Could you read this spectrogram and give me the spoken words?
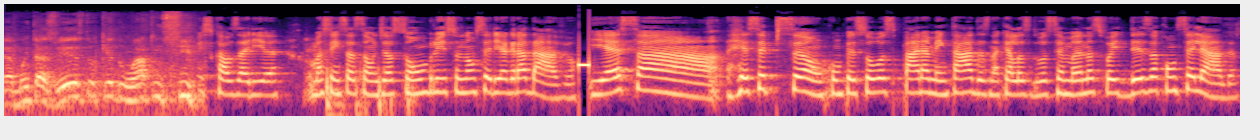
é, muitas vezes, do que de um ato em si. Isso causaria uma sensação de assombro e isso não seria agradável. E essa recepção com pessoas paramentadas naquelas duas semanas foi desaconselhada.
